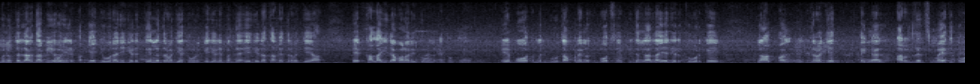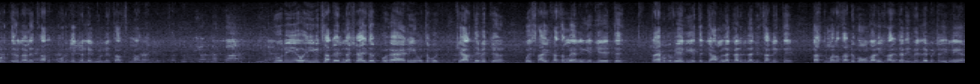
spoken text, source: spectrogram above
ਮੈਨੂੰ ਤੇ ਲੱਗਦਾ ਵੀ ਇਹੋ ਜਿਹੜੇ ਪੱਕੇ ਚੋਰ ਆ ਜੀ ਜਿਹੜੇ ਤਿੰਨ ਦਰਵਾਜ਼ੇ ਤੋੜ ਕੇ ਜਿਹੜੇ ਬੰਦੇ ਇਹ ਜਿਹੜਾ ਸਾਡੇ ਦਰਵਾਜ਼ੇ ਆ ਇਹ ਖਾਲਾ ਜੀ ਦਾ ਵਾਲਾ ਨਹੀਂ ਤੋੜ ਕੇ ਟੁੱਟਣੇ ਇਹ ਬਹੁਤ ਮਜ਼ਬੂਤ ਆਪਣੇ ਨੂੰ ਤੇ ਬਹੁਤ ਸੇਫਟੀ ਦੇ ਨਾਲ ਲਾਏ ਆ ਜਿਹੜੇ ਤੋੜ ਕੇ ਨਾਲ ਦਰਵਾਜ਼ੇ ਇੰਨਾ ਅਰਧ ਦੇ ਸਮੇਤ ਤੋੜਤੇ ਉਹਨਾਂ ਨੇ ਸਾਰੇ ਤੋੜ ਕੇ ਗੱਲੇ ਗੁੱਲੇ ਸਾਰਾ ਸਮਾਨ ਲੈ ਗਏ ਚੋਰੀ ਇਹੋ ਹੀ ਵੀ ਸਾਡੇ ਨਸ਼ਾ ਇੱਥੇ ਕੋਈ ਹੈ ਨਹੀਂ ਉੱਥੇ ਕੋਈ ਸ਼ਹਿਰ ਦੇ ਵਿੱਚ ਕੋਈ ਸਾਈ ਖਤਮ ਹੈ ਨਹੀਂ। ਜੇ ਇੱਥੇ ਟ੍ਰੈਫਿਕ ਵੇਲੀਏ ਤੇ ਜਾਮ ਲੱਗਾ ਰਹਿੰਦਾ ਜੀ ਸਾਡੇ ਤੇ ਕਸਟਮਰ ਸਾਡੇ ਕੋਲ ਆਉਂਦਾ ਨਹੀਂ ਸਾਰੀ ਦਿਹਾੜੀ ਵਿਹਲੇ ਬੈਠੇ ਰਹਿੰਦੇ ਆ।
